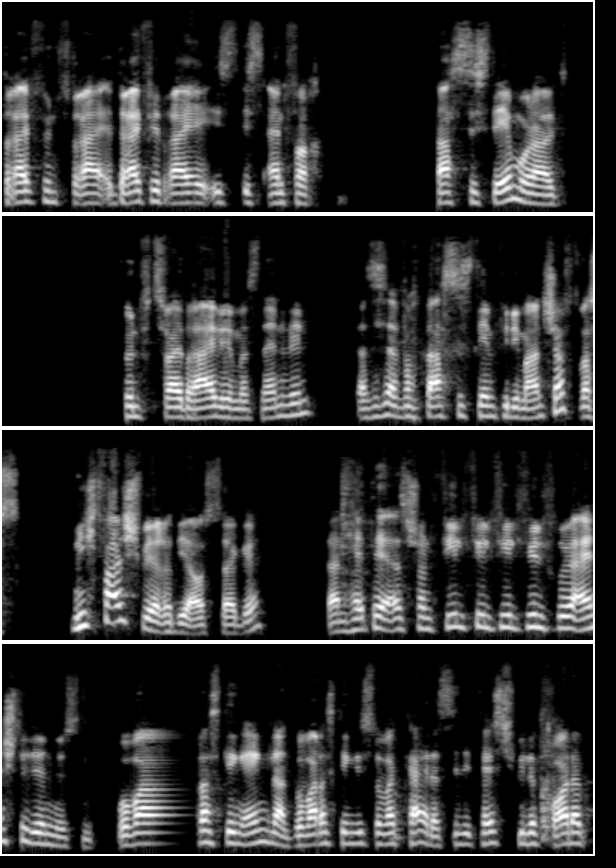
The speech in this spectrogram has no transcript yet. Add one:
3-4-3 ist, ist einfach das System oder halt 5-2-3, wie man es nennen will, das ist einfach das System für die Mannschaft, was nicht falsch wäre, die Aussage, dann hätte er es schon viel, viel, viel, viel früher einstudieren müssen. Wo war das gegen England? Wo war das gegen die Slowakei? Das sind die Testspiele vor der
